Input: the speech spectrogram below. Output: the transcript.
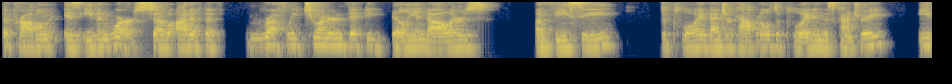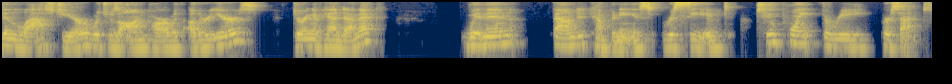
the problem is even worse. So, out of the roughly $250 billion of VC deployed, venture capital deployed in this country, even last year, which was on par with other years during a pandemic, women founded companies received 2.3%,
